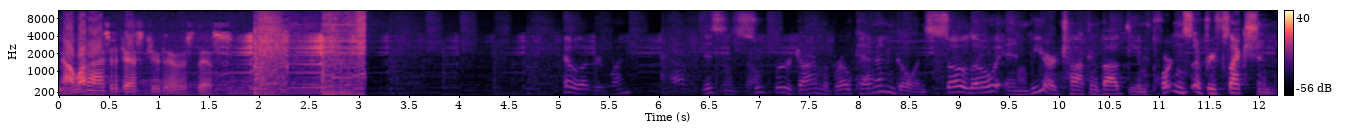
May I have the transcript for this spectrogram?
Now, what I suggest you do is this. Hello, everyone. This is Super Dharma Bro Kevin going solo, and we are talking about the importance of reflection,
